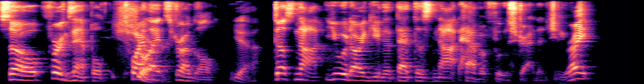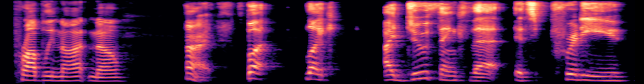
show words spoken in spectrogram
So, for example, Sure. Twilight Struggle Yeah. does not. You would argue that that does not have a foo strategy, right? Probably not. No. All right. But like I do think that it's pretty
